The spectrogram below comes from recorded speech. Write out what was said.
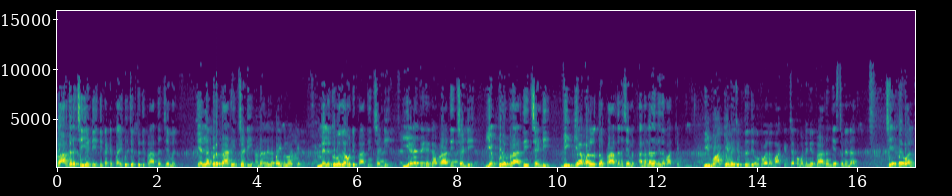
ప్రార్థన చేయండి. ఎందుకంటే బైబిల్ చెప్తుంది ప్రార్థన చేయమని. ఎల్లప్పుడూ ప్రార్థించండి. అన్నది లేదా బైబిల్ వాక్యం? మెలకువగా ఉండి ప్రార్థించండి. ఎడతెగక ప్రార్థించండి. ఎప్పుడు ప్రార్థించండి. విజ్ఞాపనలతో ప్రార్థన చేయమని. అన్నదా లేదా వాక్యం? ఈ వాక్యమే చెప్తుంది. ఒకవేళ వాక్యం చెప్పకుండా మీరు ప్రార్థన చేస్తుండేనా? చేయకపోయేవాళ్ళు.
